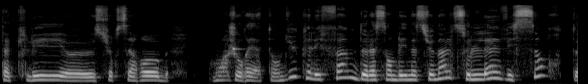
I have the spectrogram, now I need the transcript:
tacler sur sa robe, moi, j'aurais attendu que les femmes de l'Assemblée nationale se lèvent et sortent,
